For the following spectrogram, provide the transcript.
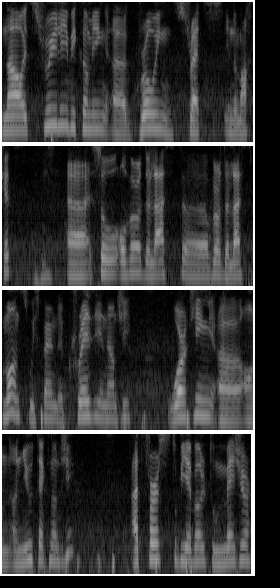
Now it's really becoming a growing threat in the market. Mm-hmm. Uh, so over the last uh, over the last months, we spent a crazy energy working uh, on a new technology. At first, to be able to measure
